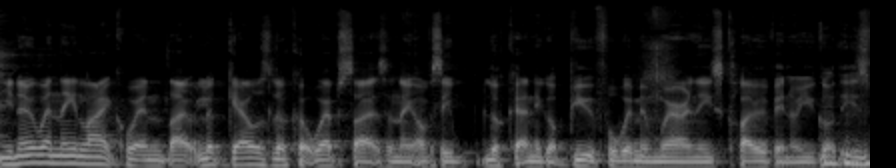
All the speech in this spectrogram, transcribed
you know when they like when like look girls look at websites and they obviously look at and you got beautiful women wearing these clothing, or you've got these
